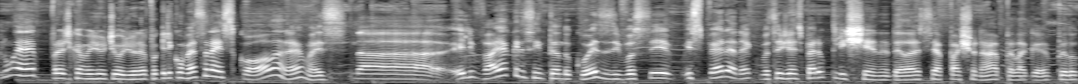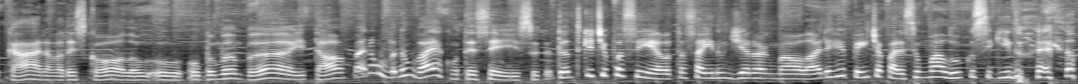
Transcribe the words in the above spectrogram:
não é praticamente um Jojo, né? Porque ele começa na escola, né? Mas na ele vai acrescentando coisas e você espera, né? Que você já espera o clichê, né? Dela se apaixonar pela, pelo cara lá da escola, o, o, o Bambambam Bam Bam e tal. Mas não, não vai acontecer isso. Tanto que, tipo assim, ela tá saindo um dia normal lá e de repente aparece um maluco seguindo ela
